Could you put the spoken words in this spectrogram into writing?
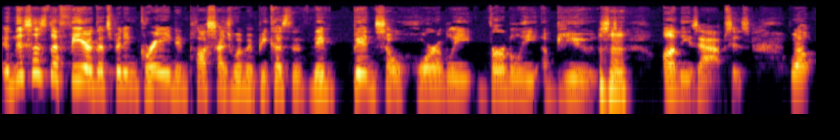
and this is the fear that's been ingrained in plus size women because they've been so horribly verbally abused Mhm. on these apps is well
